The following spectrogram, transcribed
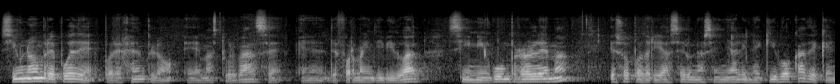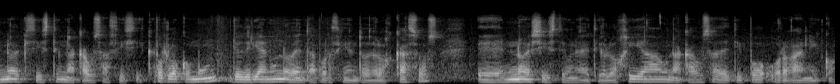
Si un hombre puede, por ejemplo, eh, masturbarse de forma individual sin ningún problema, eso podría ser una señal inequívoca de que no existe una causa física. Por lo común, yo diría en un 90% de los casos, eh, no existe una etiología, una causa de tipo orgánico.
